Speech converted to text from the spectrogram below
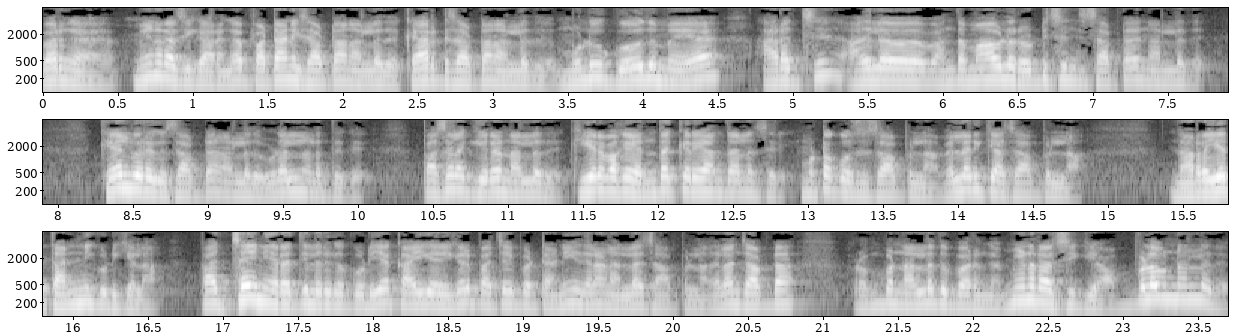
பாருங்க மீனராசிக்காரங்க பட்டாணி சாப்பிட்டா நல்லது கேரட் சாப்பிட்டா நல்லது முழு கோதுமையை அரைச்சு அதில் அந்த மாவில் ரொட்டி செஞ்சு சாப்பிட்டா நல்லது கேழ்வரகு சாப்பிட்டா நல்லது உடல் நலத்துக்கு. பசலைக்கீரை நல்லது கீரை வகை எந்த கீரையாக இருந்தாலும் சரி முட்டைக்கோசு சாப்பிட்லாம் வெள்ளரிக்காய் சாப்பிட்லாம் நிறைய தண்ணி குடிக்கலாம். பச்சை நிறத்தில் இருக்கக்கூடிய காய்கறிகள் பச்சை பட்டாணி இதெல்லாம் நல்லா சாப்பிட்லாம். அதெல்லாம் சாப்பிட்டா ரொம்ப நல்லது பாருங்கள் மீனராசிக்கு அவ்வளவு நல்லது.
